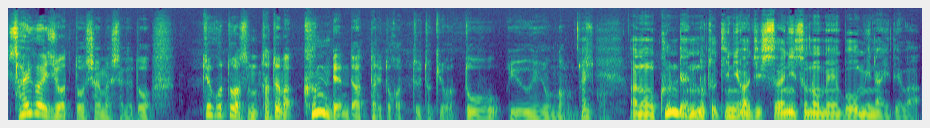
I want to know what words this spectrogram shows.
災害時はとおっしゃいましたけどということはその例えば訓練であったりとかっていう時はどういう運用になるんですか、はい、あの訓練の時には実際にその名簿を見ないでは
